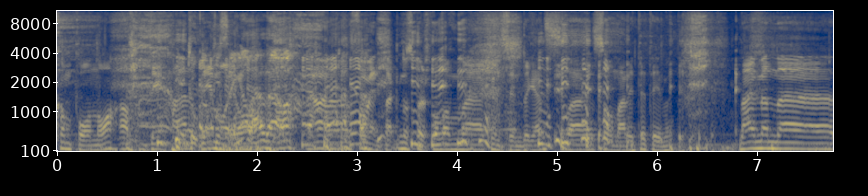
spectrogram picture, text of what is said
kom på nå. At det her, det må jo, jeg forventa ikke noe spørsmål om uh, kunstig intelligens. Så jeg sovna litt i timen. Nei, men uh,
